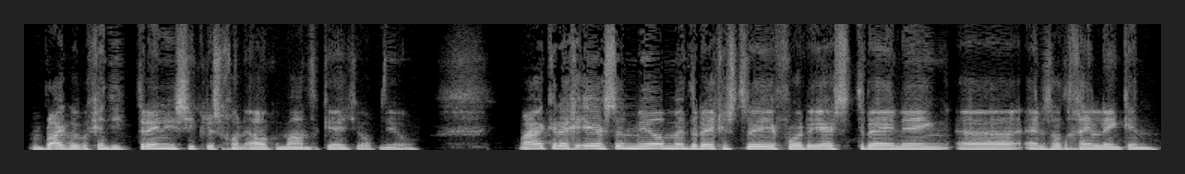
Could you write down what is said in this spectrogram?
Maar blijkbaar begint die trainingscyclus gewoon elke maand een keertje opnieuw. Maar ik kreeg eerst een mail met registreer voor de eerste training. Uh, en er zat geen link in.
